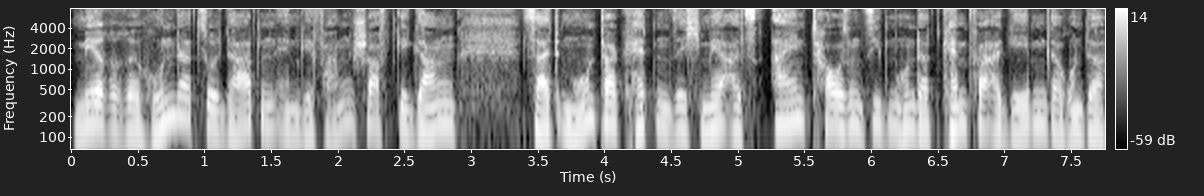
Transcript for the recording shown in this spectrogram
mehrere hundert Soldaten in Gefangenschaft gegangen. Seit Montag hätten sich mehr als 1700 Kämpfer ergeben, darunter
